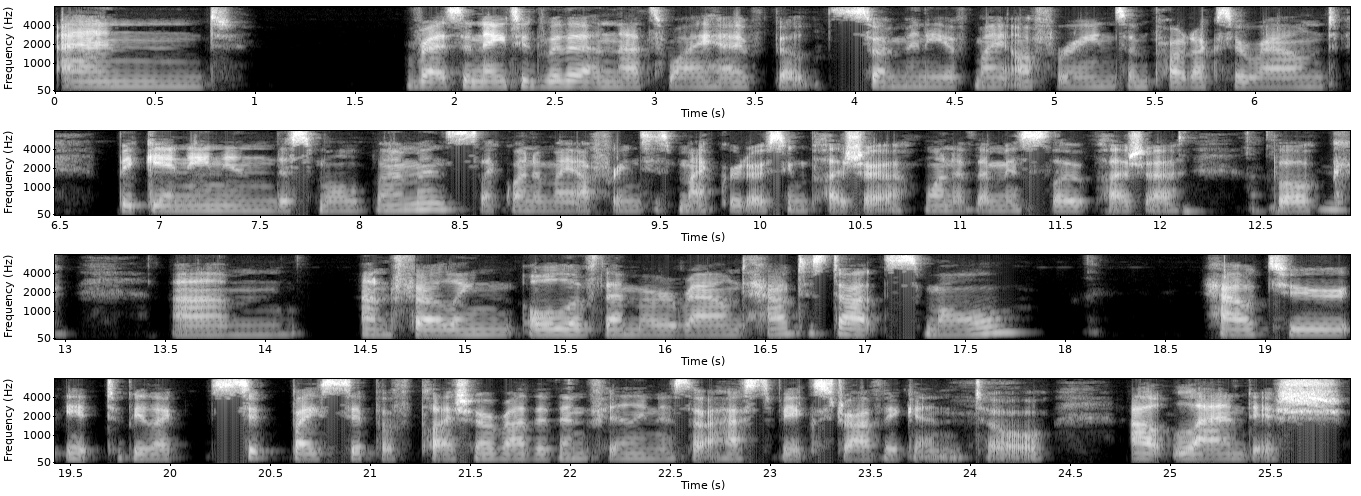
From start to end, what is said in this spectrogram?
and resonated with it. And that's why I've built so many of my offerings and products around beginning in the small moments. Like one of my offerings is microdosing pleasure, one of them is slow pleasure book. Um, unfurling all of them are around how to start small how to it to be like sip by sip of pleasure rather than feeling as though it has to be extravagant or outlandish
